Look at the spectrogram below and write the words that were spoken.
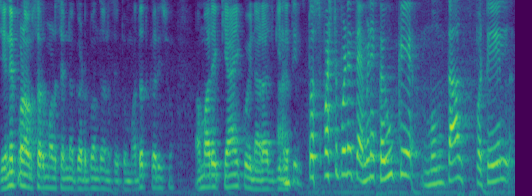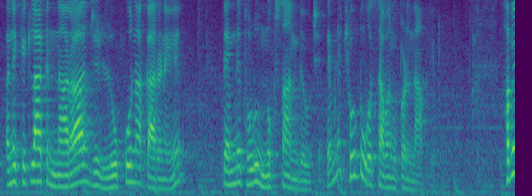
જેને પણ અવસર મળશે એમને ગઠબંધન હશે તો મદદ કરીશું. અમારે ક્યાંય કોઈ નારાજગી નથી. તો સ્પષ્ટપણે તેમણે કહ્યું કે મુમતાઝ પટેલ અને કેટલાક નારાજ લોકોના કારણે તેમને થોડું નુકસાન ગયું છે. તેમણે છોટું વસાવાનું પણ નામ લીધું હવે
